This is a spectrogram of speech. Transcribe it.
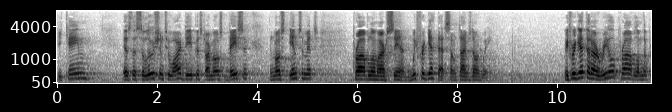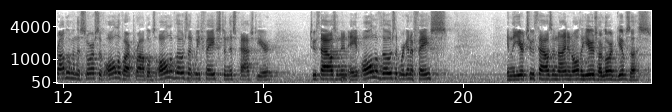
He came as the solution to our deepest, our most basic, and most intimate problem, our sin. And we forget that sometimes, don't we? We forget that our real problem, the problem and the source of all of our problems, all of those that we faced in this past year, 2008, all of those that we're going to face in the year 2009 and all the years our Lord gives us,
